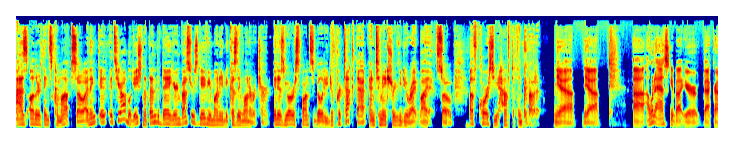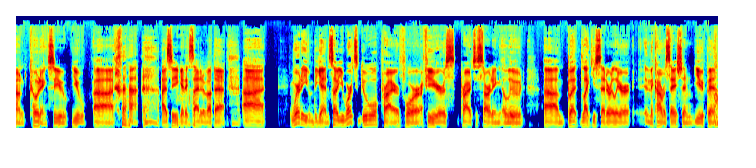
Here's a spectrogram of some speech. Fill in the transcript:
as other things come up. So I think it, it's your obligation. At the end of the day, your investors gave you money because they want a return. It is your responsibility to protect that and to make sure you do right by it. So of course you have to think about it. Yeah, yeah. Uh, I want to ask you about your background coding. So you, you, uh, I see you get excited about that. Uh, where to even begin? So you worked at Google prior for a few years prior to starting Elude. Um, but like you said earlier in the conversation, you've been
